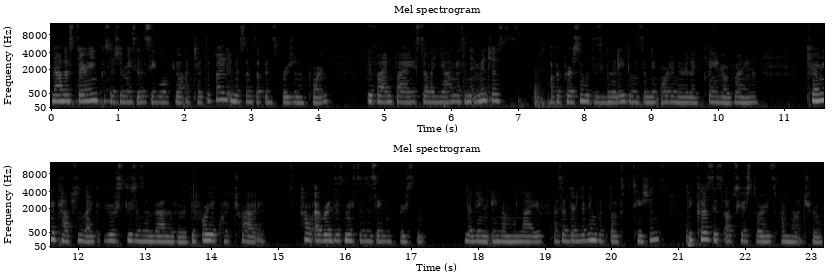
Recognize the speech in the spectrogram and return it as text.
Now, the staring position makes the disabled feel objectified in a sense of inspirational porn, defined by Stella Young as an image of a person with disability doing something ordinary like playing or running carrying a caption like your excuse is invalid or before you quit try however this makes the disabled person living a normal life as if they're living with low expectations because these obscure stories are not true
